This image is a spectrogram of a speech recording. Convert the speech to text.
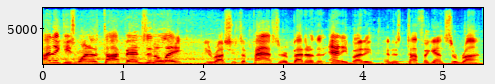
I think he's one of the top ends in the league. He rushes a passer better than anybody and is tough against the run.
